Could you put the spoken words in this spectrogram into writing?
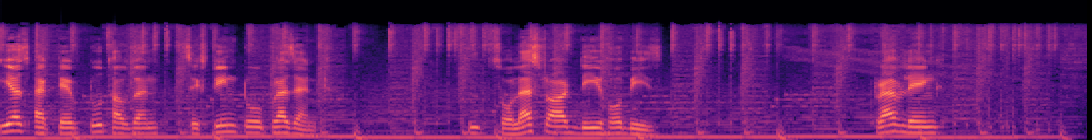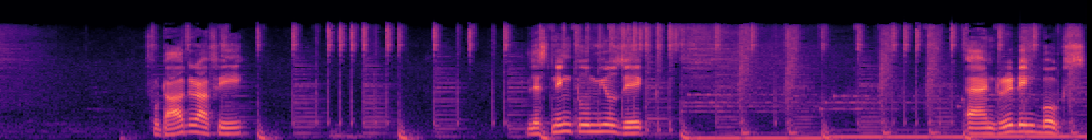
years active 2016 to present. So let's start the hobbies. Traveling, photography, listening to music, and reading books.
